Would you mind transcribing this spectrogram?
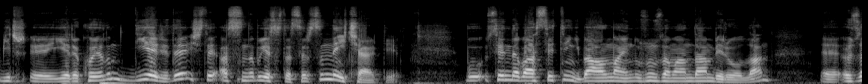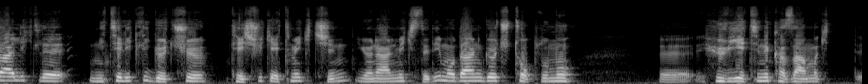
bir e, yere koyalım. Diğeri de işte aslında bu yasa tasarısının ne içer diye. Bu senin de bahsettiğin gibi Almanya'nın uzun zamandan beri olan e, özellikle nitelikli göçü teşvik etmek için yönelmek istediği modern göç toplumu e, hüviyetini kazanmak e,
